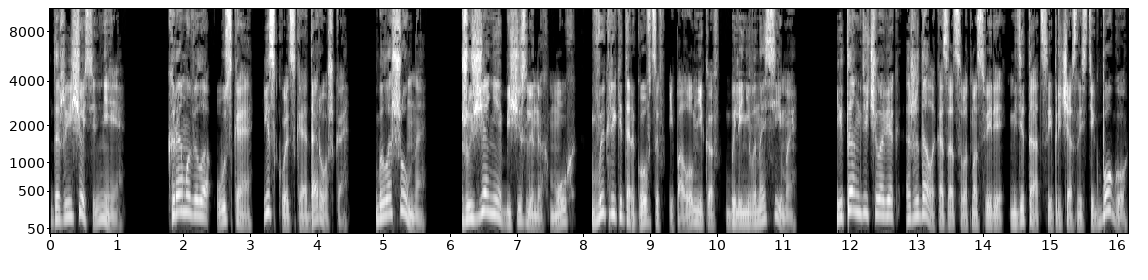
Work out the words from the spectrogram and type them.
даже еще сильнее. К храму вела узкая и скользкая дорожка. Было шумно. Жужжание бесчисленных мух, выкрики торговцев и паломников были невыносимы. И там, где человек ожидал оказаться в атмосфере медитации и причастности к Богу,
